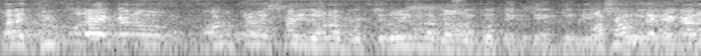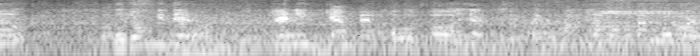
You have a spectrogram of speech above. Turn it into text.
তাহলে ত্রিপুরায় কেন অনুপ্রবেশকারী ধরা পড়ছে রোহিঙ্গা ধরা পড়ছে? আসাম থেকে কেন জঙ্গিদের ট্রেনিং ক্যাম্পের খবর পাওয়া যাচ্ছে। তাহলে বাংলা বাংলা করবেন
